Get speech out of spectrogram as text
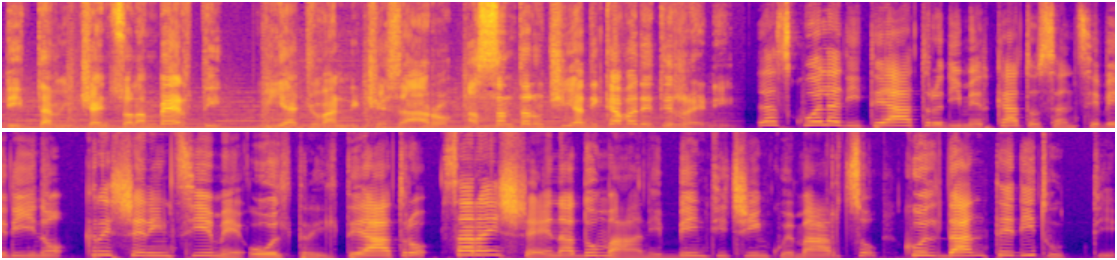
Ditta Vincenzo Lamberti, via Giovanni Cesaro, a Santa Lucia di Cava dei Tirreni. La scuola di teatro di Mercato San Severino, Crescere insieme oltre il teatro, sarà in scena domani 25 marzo col Dante di tutti.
